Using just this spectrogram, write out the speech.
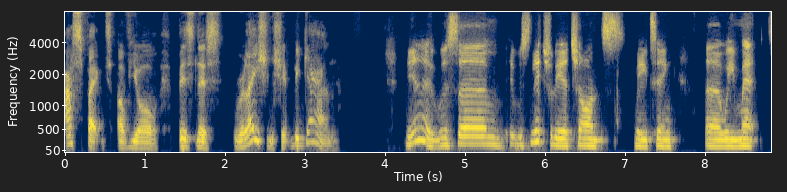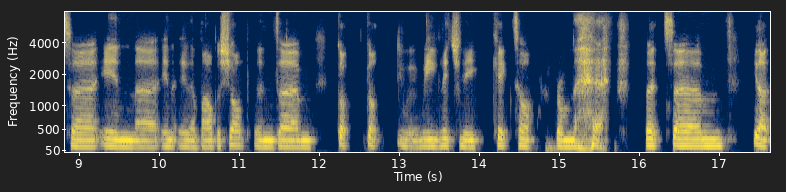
aspect of your business relationship began. Yeah, it was um, it was literally a chance meeting. Uh, we met uh, in, uh, in in a barber shop and um, got got we literally kicked off from there. But um, you know,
